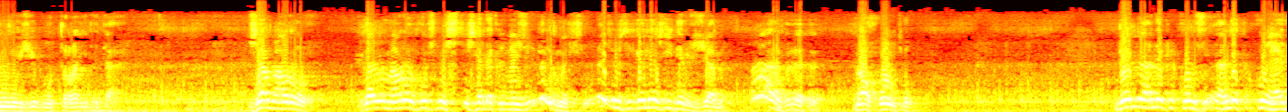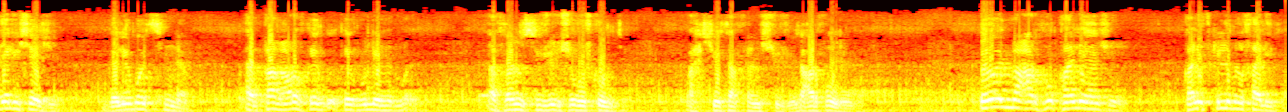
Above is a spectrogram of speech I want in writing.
أم يجيب مضطر إذا دعا جا معروف. قالوا معروف واش ما شفتيش هذاك المجلس؟ قال له ما المجلس قال له اش يدير الجامع آه ما خوته قال له عندك يكون عندك يكون هذا اللي شاجي. قال لي بغيت تسناو أبقى معروف كيقول له ارفع السجود شوف واش كنت؟ واحد شوية من السجود عرفوه هو. ايوا ما عرفوه قال لي شنو قال يتكلم الخليفة.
